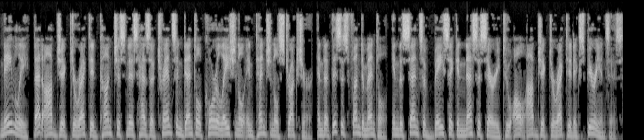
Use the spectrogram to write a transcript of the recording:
Namely, that object-directed consciousness has a transcendental correlational intentional structure, and that this is fundamental, in the sense of basic and necessary to all object-directed experiences.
